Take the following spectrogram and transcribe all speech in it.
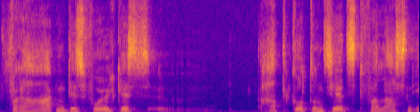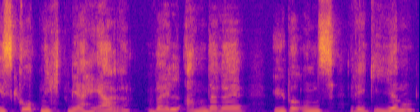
Fragen des Volkes. Hat Gott uns jetzt verlassen? Ist Gott nicht mehr Herr, weil andere über uns regieren?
